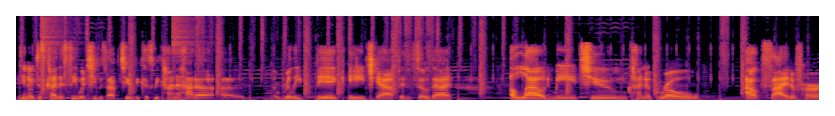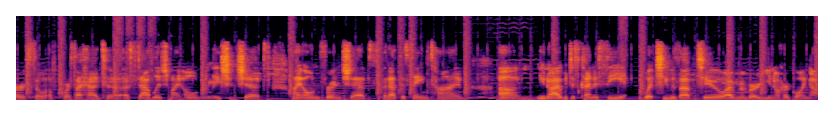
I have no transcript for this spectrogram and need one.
you know, just kind of see what she was up to because we kind of had a, a, really big age gap. And so that allowed me to kind of grow outside of her. So, of course, I had to establish my own relationships, my own friendships. But at the same time, um, you know, I would just kind of see what she was up to. I remember, you know, her going out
